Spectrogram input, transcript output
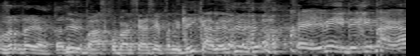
berdayakan. Jadi bahas komersialisasi pendidikan ya. Eh, ini ide kita ya.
